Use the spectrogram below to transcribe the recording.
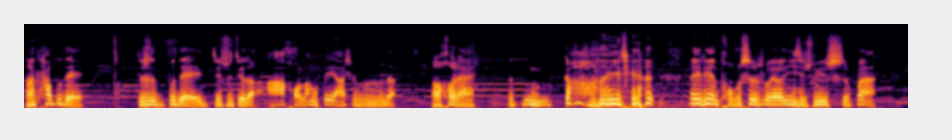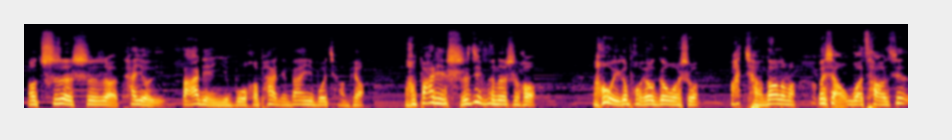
然后她不得就是不得就是觉得啊好浪费啊什么什么的。然后后来。嗯，刚好那一天，那一天同事说要一起出去吃饭，然后吃着吃着，他有八点一波和八点半一波抢票，然后八点十几分的时候，然后我一个朋友跟我说啊抢到了吗？我想我操，现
